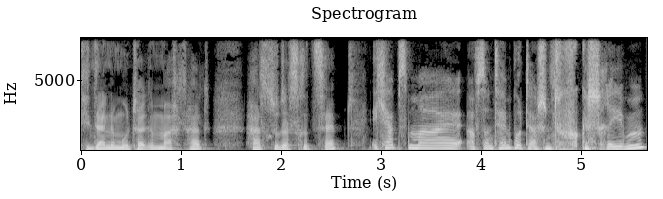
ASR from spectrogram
die deine Mutter gemacht hat, hast du das Rezept? Ich habe es mal auf so ein Tempotaschentuch geschrieben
